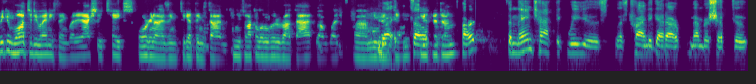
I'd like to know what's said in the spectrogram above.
we can want to do anything, but it actually takes organizing to get things done. Can you talk a little bit about that? About what um, you guys Right, did so- to get that done? part, the main tactic we used was trying to get our membership to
